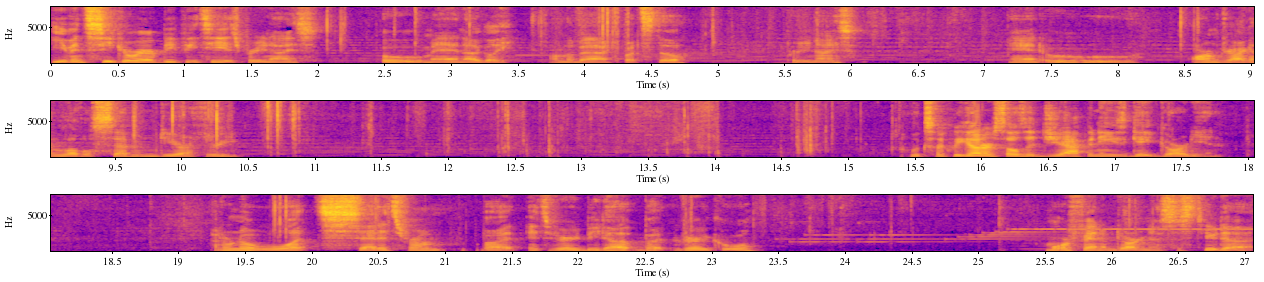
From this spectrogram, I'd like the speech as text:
even Secret Rare BPT is pretty nice. Ooh, man, ugly on the back, but still pretty nice. And ooh, Armed Dragon level 7, DR3. Looks like we got ourselves a Japanese Gate Guardian. I don't know what set it's from, but it's very beat up, but very cool. More Phantom Darkness. This dude uh,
